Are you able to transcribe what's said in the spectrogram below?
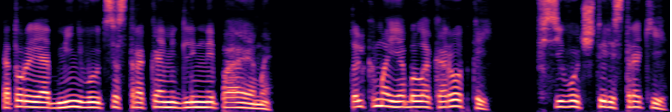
которые обмениваются строками длинной поэмы. Только моя была короткой, всего четыре строки.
